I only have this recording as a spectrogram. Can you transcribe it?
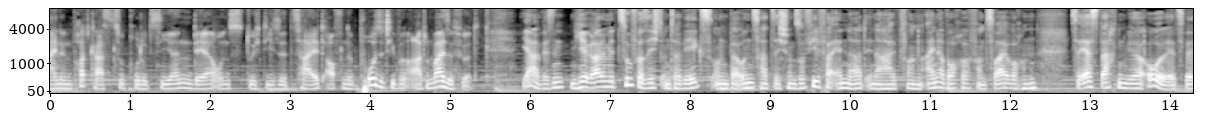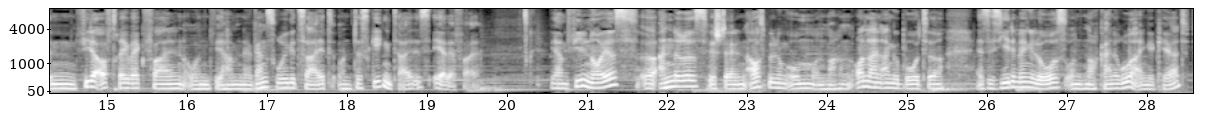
einen Podcast zu produzieren, der uns durch diese Zeit auf eine positive Art und Weise führt. Ja, wir sind hier gerade mit Zuversicht unterwegs und bei uns hat sich schon so viel verändert innerhalb von einer Woche, von zwei Wochen. Zuerst dachten wir, oh, jetzt werden viele Aufträge wegfallen und wir haben eine ganz ruhige Zeit und das Gegenteil ist eher der Fall. Wir haben viel Neues, äh, anderes. Wir stellen Ausbildung um und machen Online-Angebote. Es ist jede Menge los und noch keine Ruhe eingekehrt.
